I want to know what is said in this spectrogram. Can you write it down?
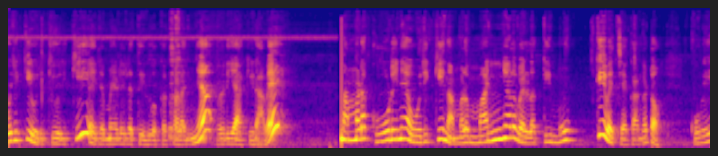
ഒരുക്കി ഒരുക്കി ഒരുക്കി അതിന്റെ മേളിലെ തെരുവൊക്കെ കളഞ്ഞ് റെഡിയാക്കിയിടാവേ. നമ്മുടെ കൂടിനെ ഒരുക്കി നമ്മൾ മഞ്ഞൾ വെള്ളത്തിൽ മുക്കി വെച്ചേക്കാം കേട്ടോ. കുറേ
